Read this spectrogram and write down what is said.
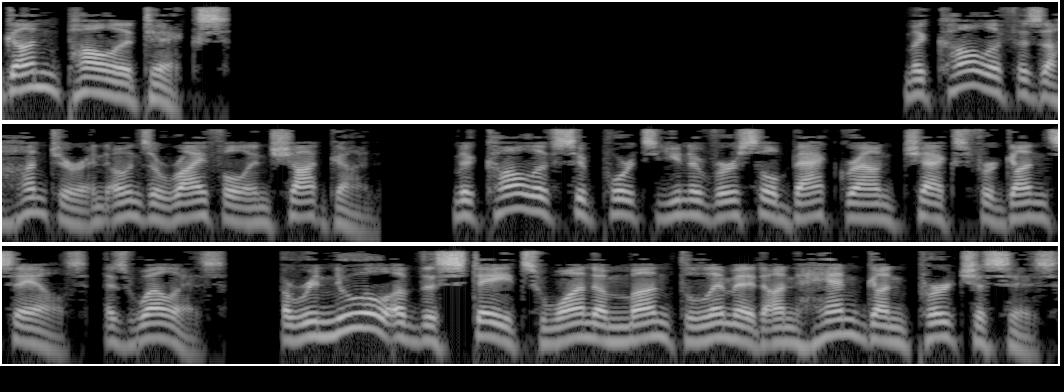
Gun politics McAuliffe is a hunter and owns a rifle and shotgun. McAuliffe supports universal background checks for gun sales, as well as a renewal of the state's one-a-month limit on handgun purchases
